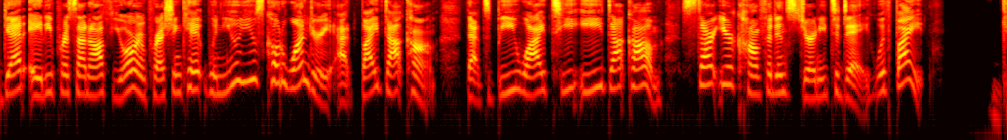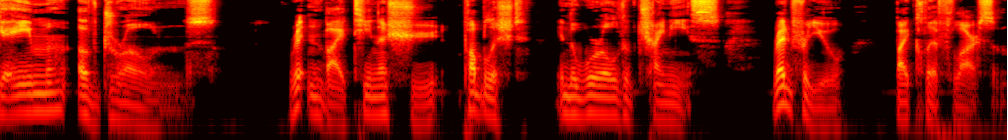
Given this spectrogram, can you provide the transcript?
Get 80% off your impression kit when you use code WONDERY at Byte.com. That's B-Y-T-E dot com. Start your confidence journey today with Byte. Game of Drones. Written by Tina Xu, published in the World of Chinese. Read for you by Cliff Larson.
